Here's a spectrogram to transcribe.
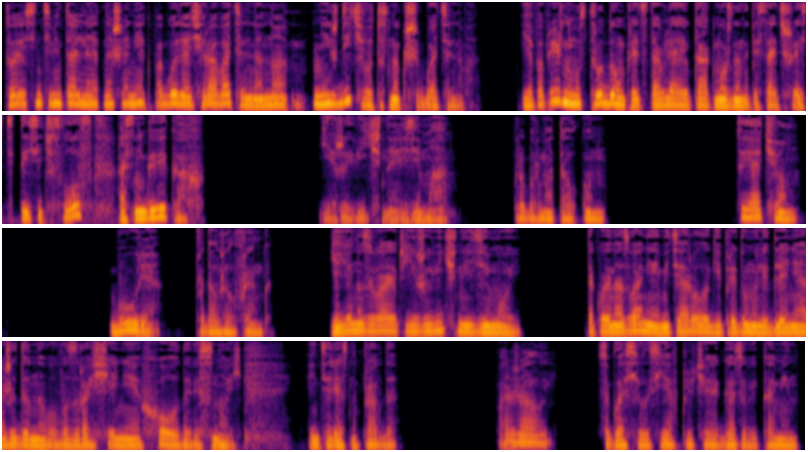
Твое сентиментальное отношение к погоде очаровательно, но не жди чего-то сногсшибательного. Я по-прежнему с трудом представляю, как можно написать шесть тысяч слов о снеговиках. «Ежевичная зима», — пробормотал он. «Ты о чем? «Буря», — продолжал Фрэнк. «Ее называют ежевичной зимой. Такое название метеорологи придумали для неожиданного возвращения холода весной. Интересно, правда?» «Пожалуй», — согласилась я, включая газовый камин.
